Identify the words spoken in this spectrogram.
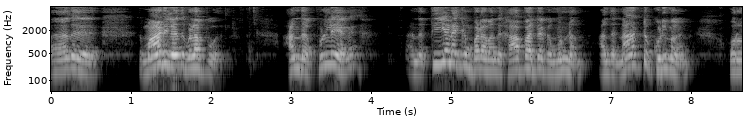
அதாவது மாடியிலேருந்து விழப்போகுது. அந்த புள்ளியை அந்த தீயணைக்கும் படம் வந்து காப்பாற்றக்கு முன்னம் அந்த நாட்டு குடிமகன் ஒரு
